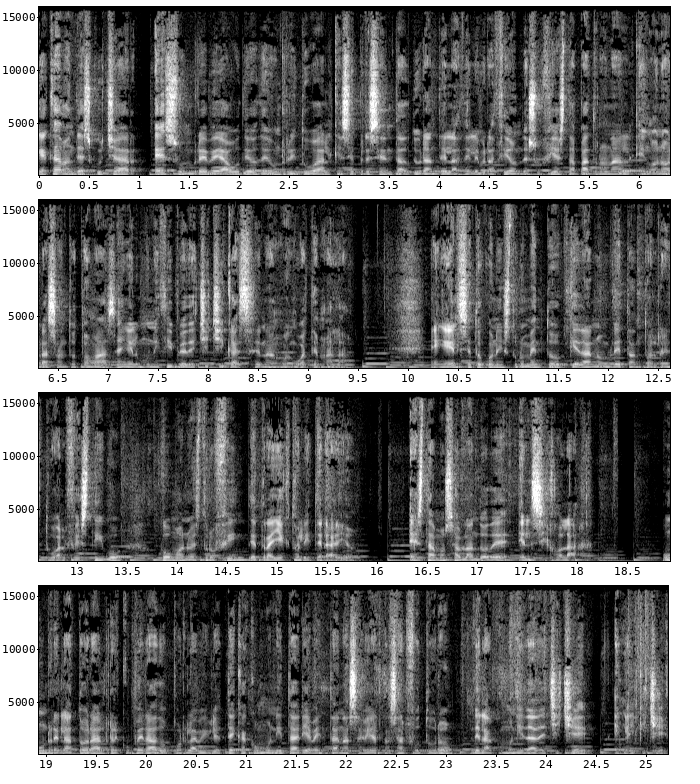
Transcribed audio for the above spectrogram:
Que acaban de escuchar es un breve audio de un ritual que se presenta durante la celebración de su fiesta patronal en honor a Santo Tomás en el municipio de Chichicastenango, en Guatemala. En él se toca un instrumento que da nombre tanto al ritual festivo como a nuestro fin de trayecto literario. Estamos hablando de El Sijolag, un relato oral recuperado por la Biblioteca Comunitaria Ventanas Abiertas al Futuro de la comunidad de Chiché en el Quiché.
